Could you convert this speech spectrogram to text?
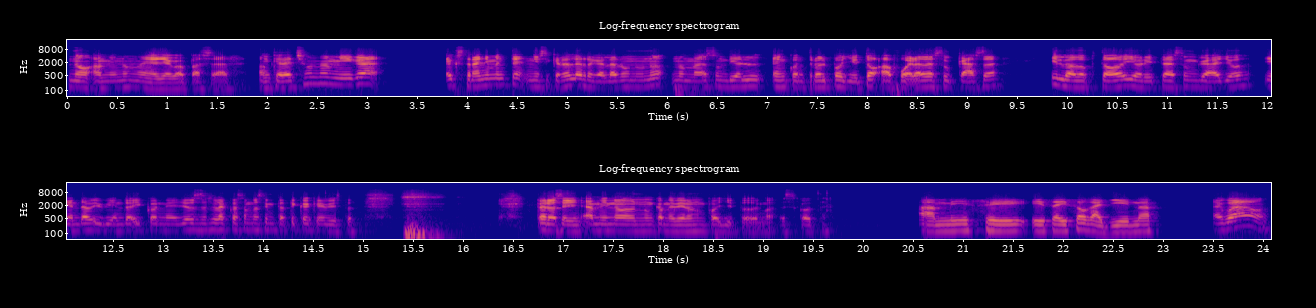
No, a mí no me llegó a pasar. Aunque de hecho una amiga, extrañamente, ni siquiera le regalaron uno, nomás un día encontró el pollito afuera de su casa y lo adoptó y ahorita es un gallo y anda viviendo ahí con ellos. Es la cosa más simpática que he visto. Pero sí, a mí no, nunca me dieron un pollito de mascota. A mí sí, y se hizo gallina. ¡Ay, wow!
